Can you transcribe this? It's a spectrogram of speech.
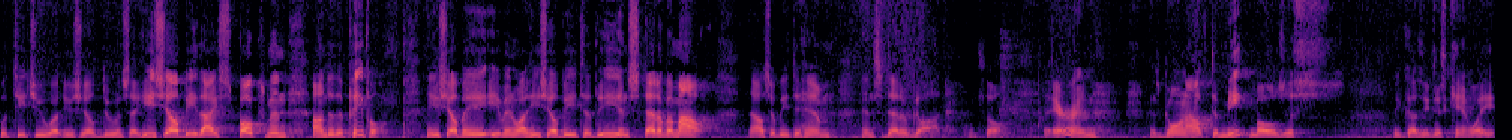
will teach you what you shall do and say. He shall be thy spokesman unto the people. He shall be even what he shall be to thee instead of a mouth. Thou shalt be to him instead of God. And so Aaron is going out to meet Moses because he just can't wait.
